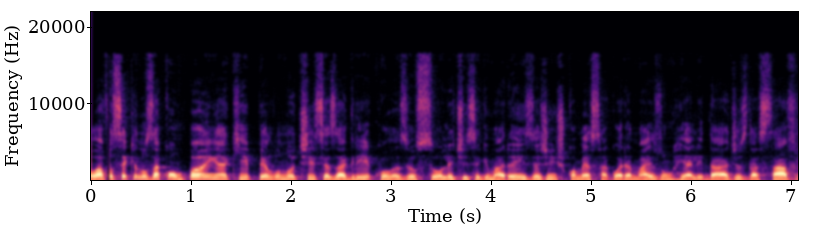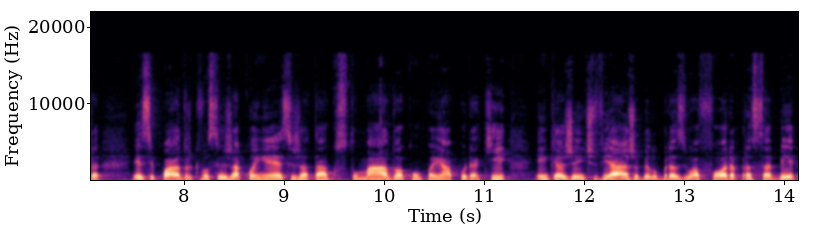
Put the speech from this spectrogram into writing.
Olá, você que nos acompanha aqui pelo Notícias Agrícolas. Eu sou Letícia Guimarães e a gente começa agora mais um Realidades da Safra. Esse quadro que você já conhece, já está acostumado a acompanhar por aqui, em que a gente viaja pelo Brasil afora para saber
